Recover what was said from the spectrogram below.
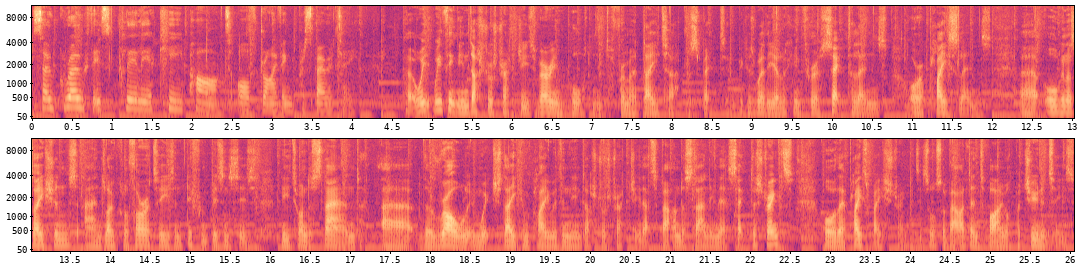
So growth is clearly a key part of driving prosperity. Uh, we, we think the industrial strategy is very important from a data perspective because whether you're looking through a sector lens or a place lens, uh, organisations and local authorities and different businesses need to understand uh, the role in which they can play within the industrial strategy. That's about understanding their sector strengths or their place-based strengths. It's also about identifying opportunities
